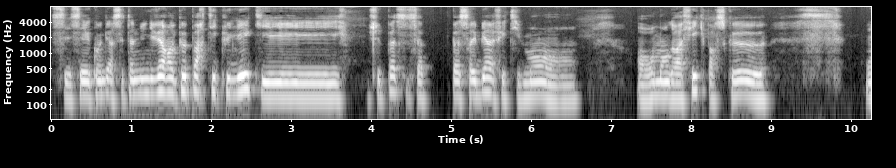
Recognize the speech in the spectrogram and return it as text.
c'est, c'est, comment dire, c'est un univers un peu particulier qui, est- je sais pas si ça passerait bien effectivement en, en roman graphique parce que on,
